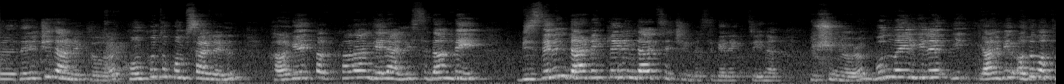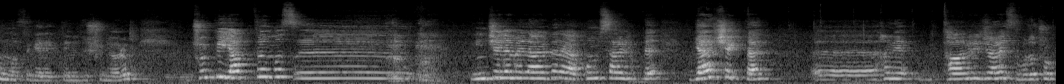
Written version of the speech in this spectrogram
e, denetçi dernekli olarak Konkordo komiserlerinin KGK'dan gelen listeden değil, bizlerin derneklerinden seçilmesi gerektiğini düşünüyorum. Bununla ilgili yani bir adım atılması gerektiğini düşünüyorum. Çünkü yaptığımız e, incelemelerde veya komiserlikte gerçekten e, hani tabiri caizse burada çok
